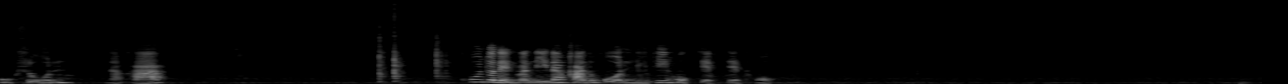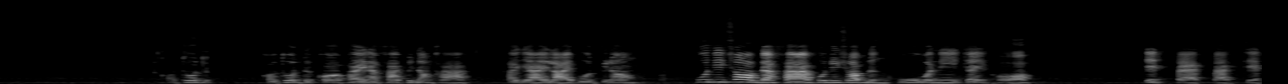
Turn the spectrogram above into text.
หกศูนย์นะคะ คู่ตัวเด่นวันนี้นะคะทุกคนอยู่ที่หกเจ็ดเจ็ดหกขอโทษขอโทษขออภัยนะคะ พี่น้องคะขยายหลายพูดพี่น้อง คู่ที่ชอบนะคะ คู่ที่ชอบหนึ่งคู่วันนี้ใจขอ เจ็ดแปดแปดเจ็ด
